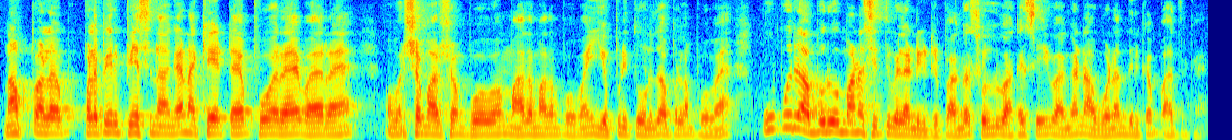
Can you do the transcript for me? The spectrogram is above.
நான் பல பல பேர் பேசினாங்க. நான் கேட்டேன் போகிறேன் வரேன். வருஷம் வருஷம் போவேன் மாதம் மாதம் போவேன். எப்படி தோணுதோ அப்படிலாம் போவேன். ஒவ்வொரு அபூர்வமான சித்து விளையாண்டுக்கிட்டு இருப்பாங்க. சொல்லுவாங்க செய்வாங்க. நான் உணர்ந்திருக்கேன் பார்த்துருக்கேன்.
